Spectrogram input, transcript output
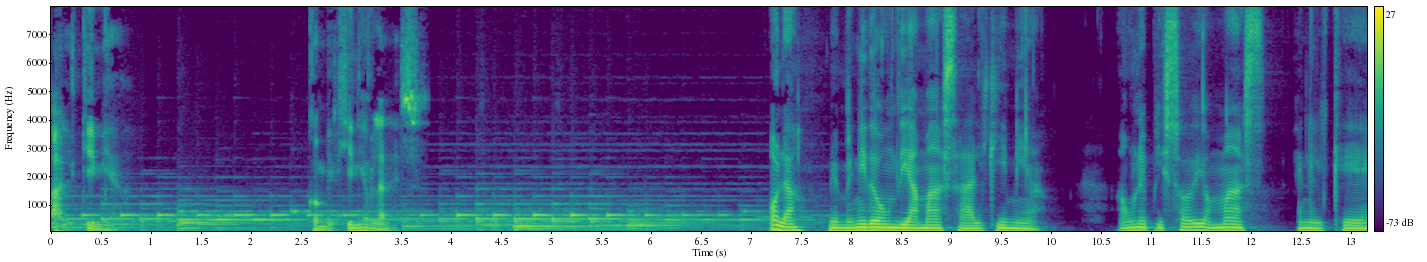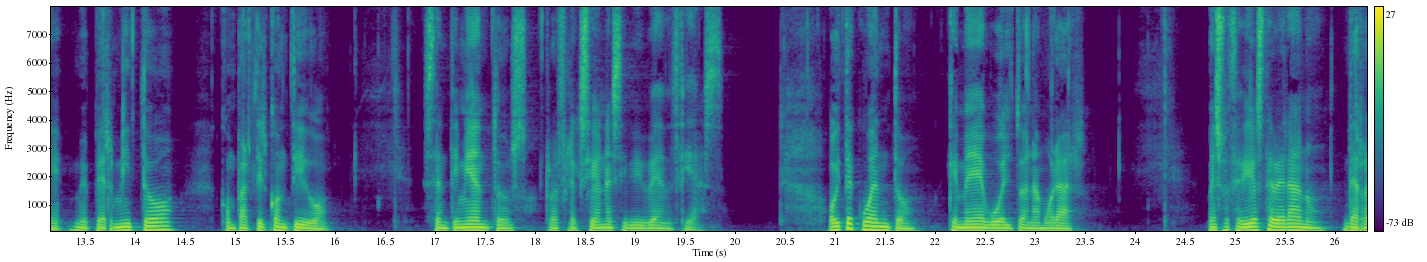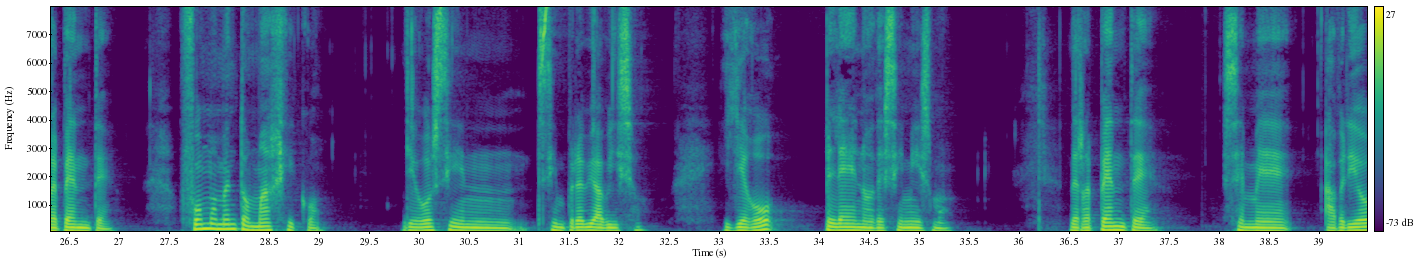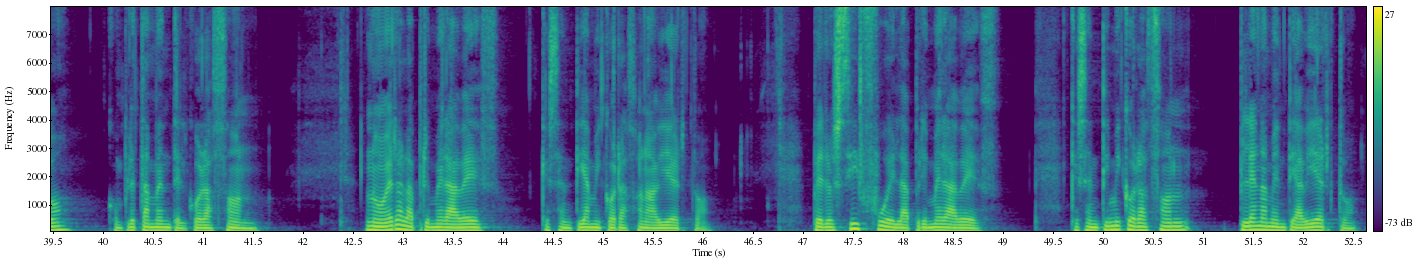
Alquimia con Virginia Blanes. Hola, bienvenido un día más a Alquimia, a un episodio más en el que me permito compartir contigo sentimientos, reflexiones y vivencias. Hoy te cuento que me he vuelto a enamorar. Me sucedió este verano, de repente. Fue un momento mágico llegó sin, sin previo aviso y llegó pleno de sí mismo. De repente se me abrió completamente el corazón. No era la primera vez que sentía mi corazón abierto, pero sí fue la primera vez que sentí mi corazón plenamente abierto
